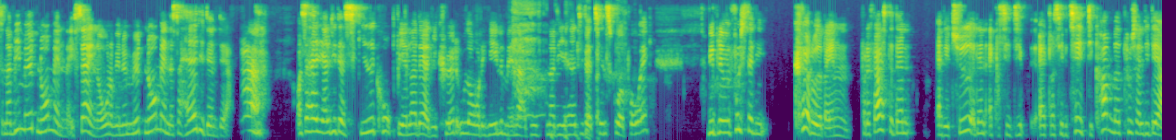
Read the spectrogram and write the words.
Så når vi mødte nordmændene, især i Norge, når vi mødte nordmændene, så havde de den der, uh, og så havde de alle de der skide kobjæller der, de kørte ud over det hele med, når de, når de havde de der tilskuere på. Ikke? Vi blev fuldstændig kørt ud af banen. For det første, den attitude og den aggressivitet, de kom med, plus alle de der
